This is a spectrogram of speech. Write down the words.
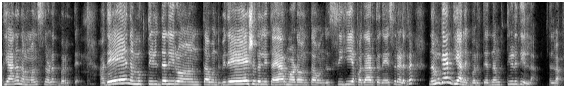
ಧ್ಯಾನ ನಮ್ಮ ಮನಸ್ಸಿನೊಳಗೆ ಬರುತ್ತೆ. ಅದೇ ನಮಗೆ ತಿಳಿದಲಿರೋ ಅಂತ ಒಂದು ವಿದೇಶದಲ್ಲಿ ತಯಾರು ಮಾಡೋ ಅಂತ ಒಂದು ಸಿಹಿಯ ಪದಾರ್ಥದ ಹೆಸರು ಹೇಳಿದ್ರೆ ನಮ್ಗೇನು ಧ್ಯಾನಕ್ಕೆ ಬರುತ್ತೆ. ಅದು ನಮ್ಗೆ ತಿಳಿದಿಲ್ಲ. ಅಲ್ವಾ?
